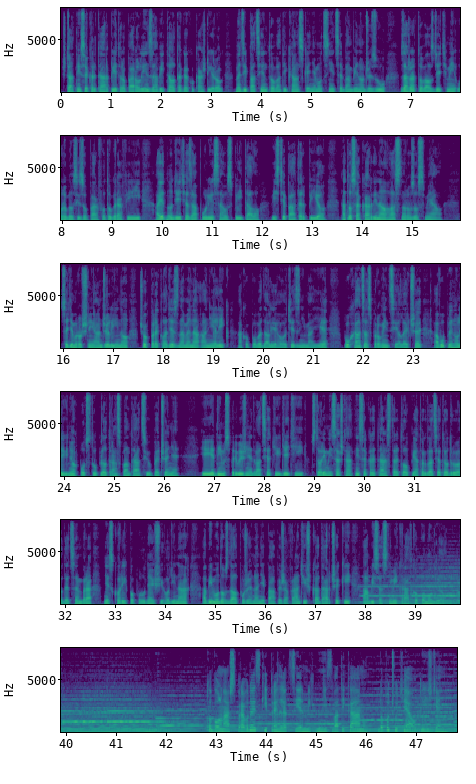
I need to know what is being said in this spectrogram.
Štátny sekretár Pietro Parolin zavítal tak ako každý rok medzi pacientov Vatikánskej nemocnice Bambino Gesù, zažartoval s deťmi, urobil si zo pár fotografií a jedno dieťa za púlie sa ho spýtalo Vy ste Páter Pio? Na to sa kardinál hlasno rozosmial. Sedemročný Angelino, čo v preklade znamená anielik, ako povedal jeho otec, ním aj je, pochádza z provincie Leče a v uplynulých dňoch podstúpil transplantáciu pečene. Je jedným z približne 20 detí, s ktorými sa štátny sekretár stretol v piatok 22. decembra v neskorých popoludnejších hodinách, aby im odovzdal požehnanie pápeža Františka darčeky a aby sa s nimi krátko pomodlil. To bol náš spravodajský prehľad 7 dní z Vatikánu. Do počutia o týždeň.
